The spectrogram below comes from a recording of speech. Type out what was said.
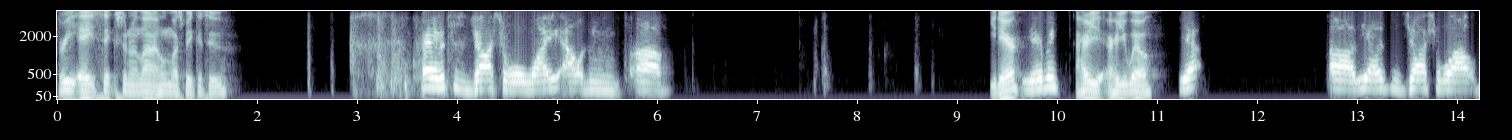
386 on the line. Who am I speaking to? Hey, this is Joshua White out in. Uh... You there? You hear me? I hear you. I hear you well. Yeah. Uh, yeah, this is Joshua out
